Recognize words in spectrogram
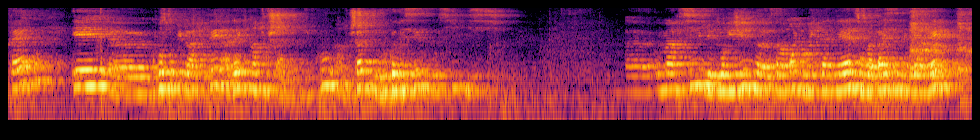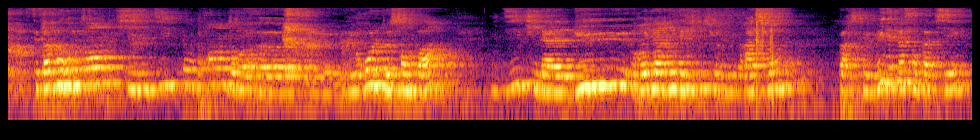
Fred et euh, grosse popularité avec Intouchable. Du coup, Intouchable que vous connaissez aussi ici. Euh, Omar Sy, il est d'origine, sa maman est mauritanienne, son papa est sénégalais. C'est pas pour autant qu'il dit comprendre euh, le rôle de Samba. Il dit qu'il a dû regarder des films sur l'immigration parce que lui n'est pas sans papier.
